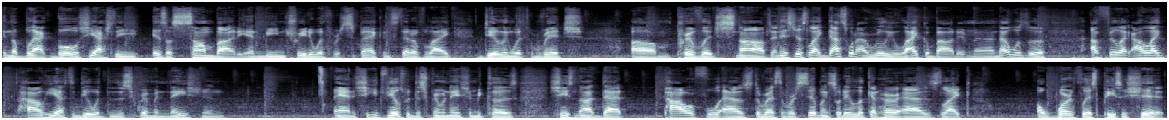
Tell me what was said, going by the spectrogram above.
in the black bull she actually is a somebody and being treated with respect instead of like dealing with rich um privileged snobs. And it's just like that's what i really like about it man. That was a I feel like I like how he has to deal with the discrimination. And she deals with discrimination because she's not that powerful as the rest of her siblings. So they look at her as like a worthless piece of shit.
